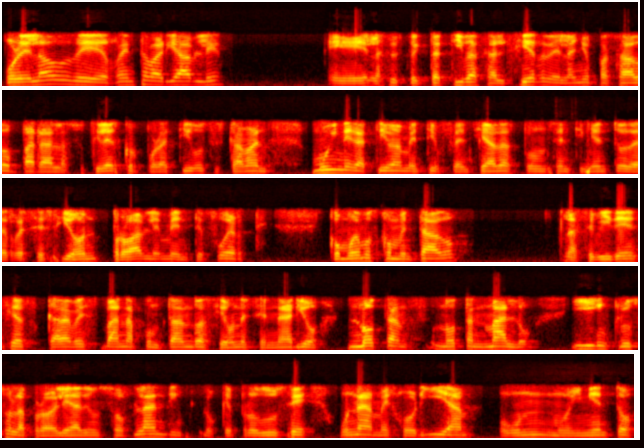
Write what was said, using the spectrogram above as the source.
Por el lado de renta variable, eh, las expectativas al cierre del año pasado para las utilidades corporativas estaban muy negativamente influenciadas por un sentimiento de recesión probablemente fuerte. Como hemos comentado, las evidencias cada vez van apuntando hacia un escenario no tan no tan malo e incluso la probabilidad de un soft landing, lo que produce una mejoría o un movimiento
